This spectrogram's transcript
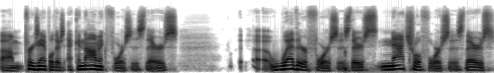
um, for example, there's economic forces, there's uh, weather forces, there's natural forces, there's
